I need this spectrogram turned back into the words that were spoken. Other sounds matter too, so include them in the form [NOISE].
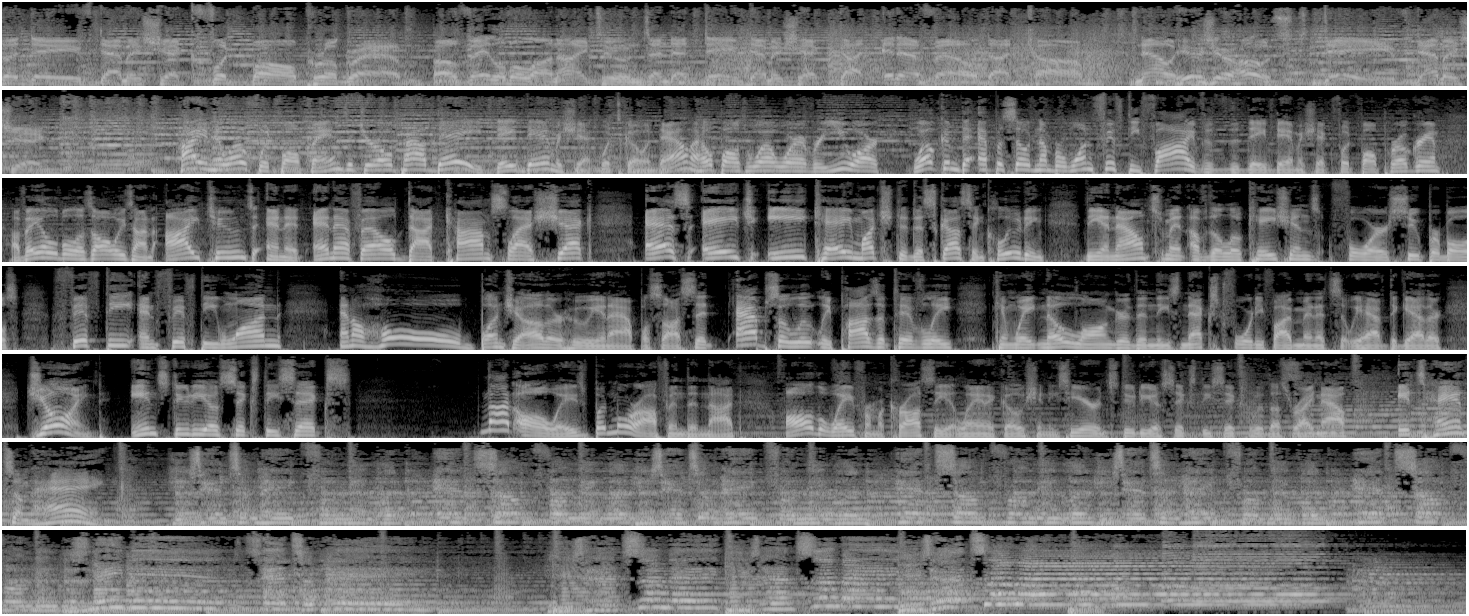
The Dave Dameshek Football Program. Available on iTunes and at davedameshek.nfl.com. Now here's your host, Dave Dameshek. Hi and hello, football fans. It's your old pal Dave, Dave Dameshek. What's going down? I hope all's well wherever you are. Welcome to episode number 155 of the Dave Dameshek football program. Available as always on iTunes and at NFL.com slash shek. S H E K. Much to discuss, including the announcement of the locations for Super Bowls 50 and 51 and a whole bunch of other hooey and applesauce that absolutely positively can wait no longer than these next 45 minutes that we have together. Joined in Studio 66, not always, but more often than not, all the way from across the Atlantic Ocean. He's here in Studio 66 with us right now. It's Handsome Hank. He's handsome Hank from England, handsome from England. He's handsome Hank from England, handsome from England. He's handsome Hank from England, handsome from England. His name is Handsome Hank. He's handsome Hank, he's handsome Hank, he's handsome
